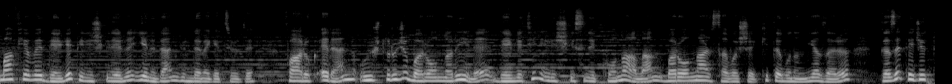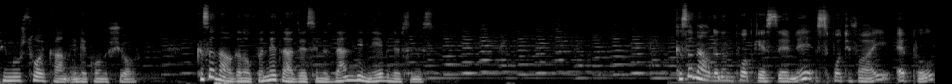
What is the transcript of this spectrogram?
mafya ve devlet ilişkilerini yeniden gündeme getirdi. Faruk Eren, uyuşturucu baronları ile devletin ilişkisini konu alan Baronlar Savaşı kitabının yazarı gazeteci Timur Soykan ile konuşuyor. Kısa Dalga.net adresimizden dinleyebilirsiniz. Kısa Dalga'nın podcastlerini Spotify, Apple,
